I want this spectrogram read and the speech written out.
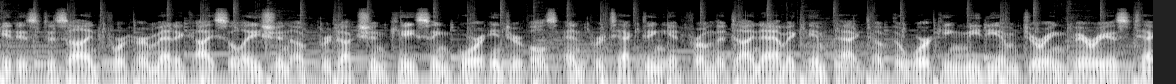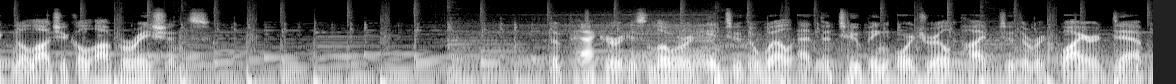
It is designed for hermetic isolation of production casing bore intervals and protecting it from the dynamic impact of the working medium during various technological operations. The packer is lowered into the well at the tubing or drill pipe to the required depth.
